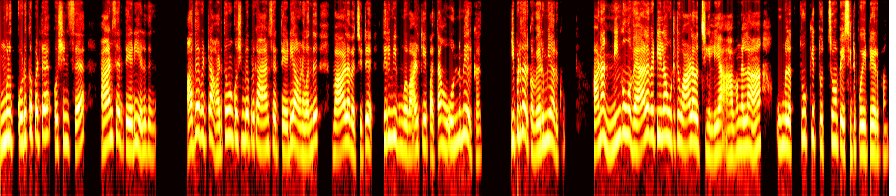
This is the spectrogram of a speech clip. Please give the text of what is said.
உங்களுக்கு கொடுக்கப்பட்ட கொஷின்ஸை ஆன்சர் தேடி எழுதுங்க. அதை விட்டு அடுத்தவங்க கொஸ்டின் பேப்பருக்கு ஆன்சர் தேடி அவனை வந்து வாழ வச்சுட்டு திரும்பி உங்க வாழ்க்கையை பார்த்தா ஒண்ணுமே இருக்காது. இப்படிதான் இருக்கும் வெறுமையா இருக்கும். ஆனா நீங்க உங்க வேலை வெட்டியெல்லாம் விட்டுட்டு வாழ வச்சீங்க இல்லையா? அவங்கெல்லாம் உங்களை தூக்கி துச்சமா பேசிட்டு போயிட்டே இருப்பாங்க.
